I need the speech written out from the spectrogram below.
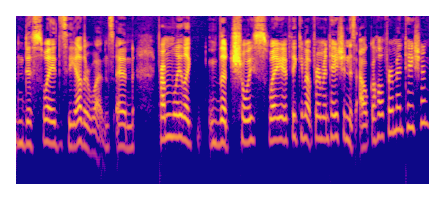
dissuades the other ones. And probably like the choice way of thinking about fermentation is alcohol fermentation,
